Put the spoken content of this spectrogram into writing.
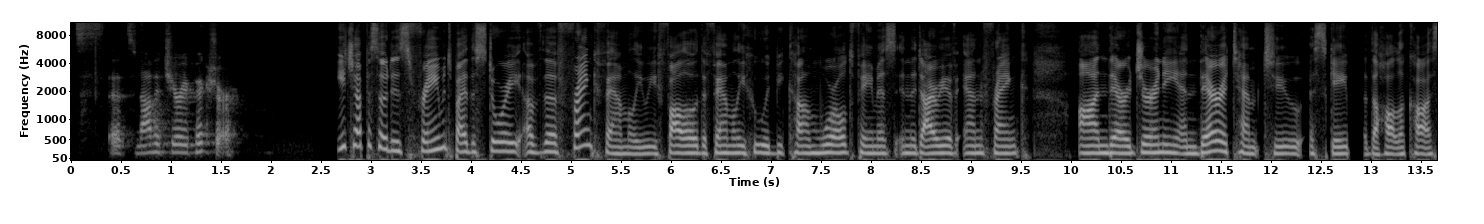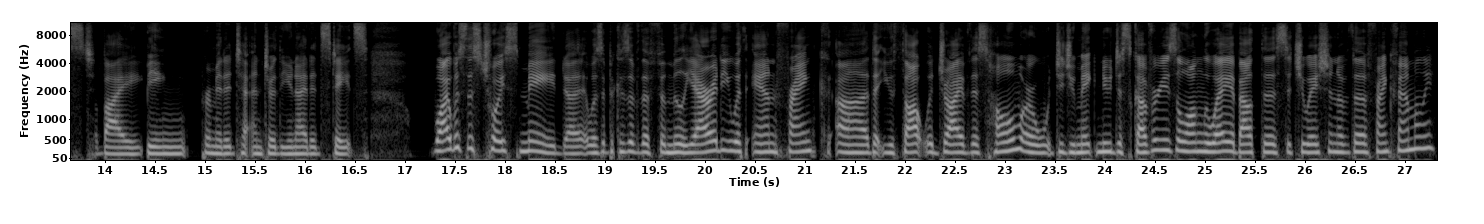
it's, it's not a cheery picture. Each episode is framed by the story of the Frank family. We follow the family who would become world famous in the diary of Anne Frank on their journey and their attempt to escape the Holocaust by being permitted to enter the United States. Why was this choice made? Uh, was it because of the familiarity with Anne Frank uh, that you thought would drive this home, or did you make new discoveries along the way about the situation of the Frank family?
